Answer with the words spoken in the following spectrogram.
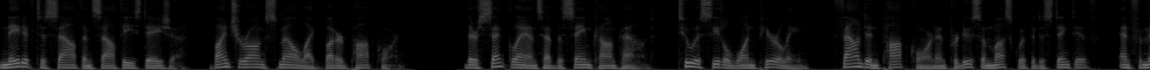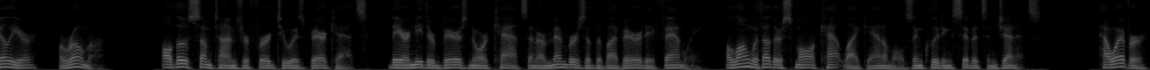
Native to South and Southeast Asia, binturongs smell like buttered popcorn. Their scent glands have the same compound, 2 acetyl 1 pyrroline, found in popcorn and produce a musk with a distinctive, and familiar, aroma. Although sometimes referred to as bearcats, they are neither bears nor cats and are members of the Viverridae family, along with other small cat like animals including civets and genets. However,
